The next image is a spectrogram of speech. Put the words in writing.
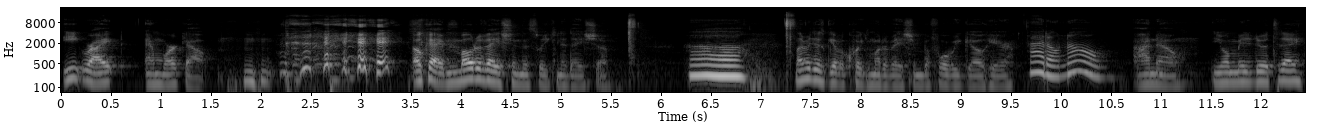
Eat right and work out. okay, motivation this week, Nadesha. Uh, Let me just give a quick motivation before we go here. I don't know. I know. You want me to do it today?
